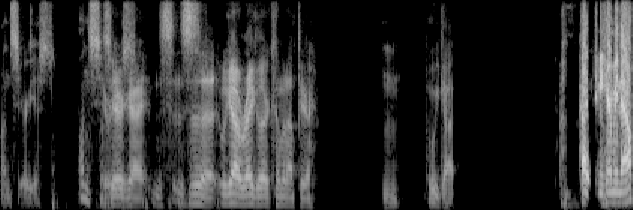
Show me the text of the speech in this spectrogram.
Unserious. it's your Unserious. guy. This, this is a we got a regular coming up here. Who we got? Hi, can you hear me now?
